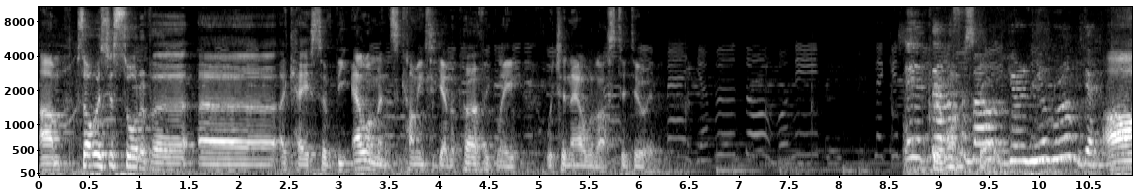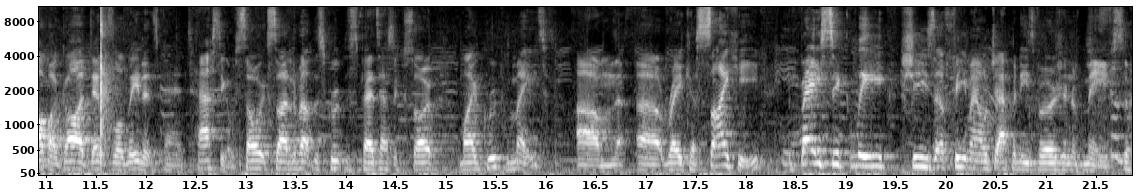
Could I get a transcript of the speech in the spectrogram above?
Um, so it was just sort of a, a, a case of the elements coming together perfectly, which enabled us to do it. Tell us about your new group, then. Oh my god, Deadlift Lolita, it's fantastic. I'm so excited about this group, this is fantastic. So, my group mate, um, uh, Reika Saiki, Yeah. basically, she's a female Japanese version of me. So So,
